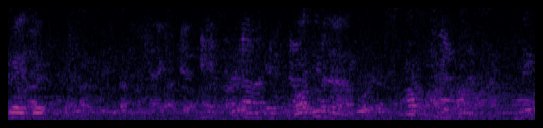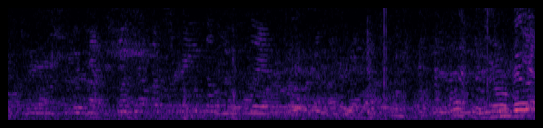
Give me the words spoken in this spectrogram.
Meet you. You don't feel it?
